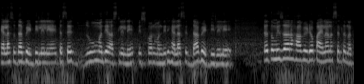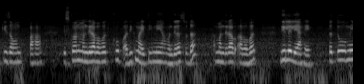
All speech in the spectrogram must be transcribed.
ह्यालासुद्धा भेट दिलेली आहे. तसेच झूमध्ये असलेले इस्कॉन मंदिर ह्यालासुद्धा भेट दिलेली आहे. तर तुम्ही जर हा व्हिडिओ पाहिला नसेल तर नक्की जाऊन पहा. इस्कॉन मंदिराबाबत खूप अधिक माहिती मी या मंदिरातसुद्धा मंदिराबाबत दिलेली आहे. तर तुम्ही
